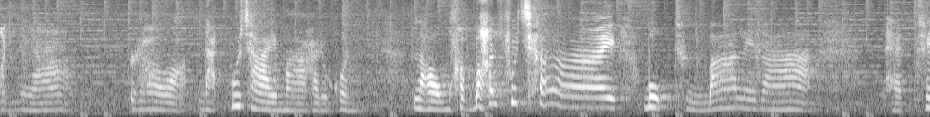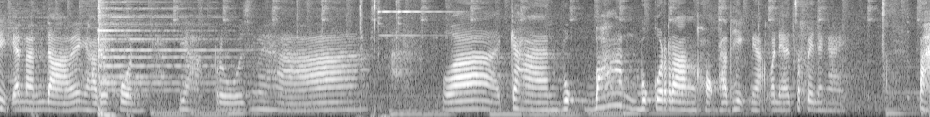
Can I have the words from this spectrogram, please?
วันเนี้ยเราอะนัดผู้ชายมาค่ะทุกคน เรามาบ้านผู้ชาย บุกถึงบ้านเลยจ้าแพทริกอนันดาเลยค่ะทุกคนอยากรู้ใช่ไหมคะว่าการบุกบ้านบุกรังของแพทริกเนี่ยวันนี้จะเป็นยังไงไปะ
